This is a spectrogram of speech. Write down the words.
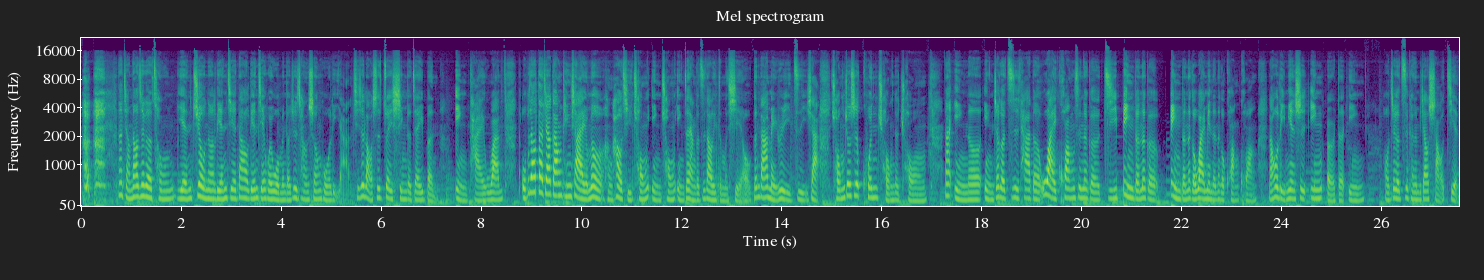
那讲到这个，从研究呢连接到连接回我们的日常生活里啊，其实老师最新的这一本。影台湾，我不知道大家刚刚听下来有没有很好奇“虫影”“虫影”这两个字到底怎么写哦？跟大家每日一字一下，“虫”就是昆虫的“虫”，那“影”呢？“影”这个字它的外框是那个疾病的那个“病”的那个外面的那个框框，然后里面是婴儿的“婴”哦，这个字可能比较少见。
